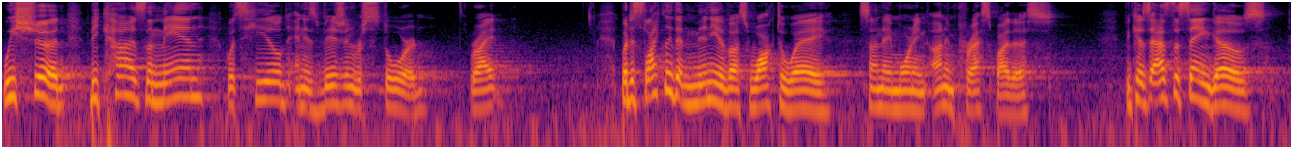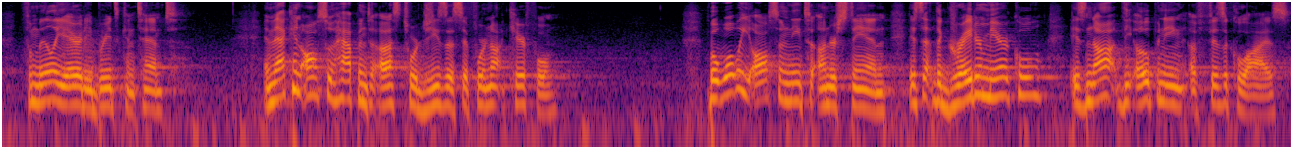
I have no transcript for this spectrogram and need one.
we should, because the man was healed and his vision restored, right? But it's likely that many of us walked away Sunday morning unimpressed by this. Because as the saying goes, familiarity breeds contempt. And that can also happen to us toward Jesus if we're not careful. But what we also need to understand is that the greater miracle is not the opening of physical eyes,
